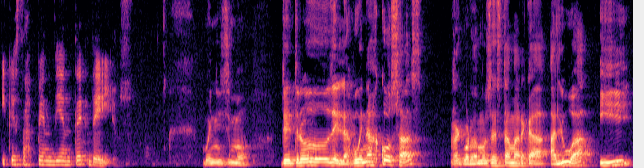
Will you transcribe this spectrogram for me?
y que estás pendiente de ellos. Buenísimo. Dentro de las buenas cosas, recordamos a esta marca Alua y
